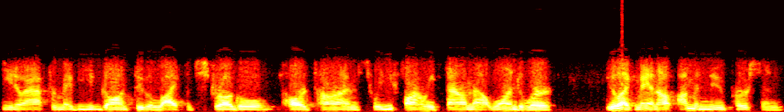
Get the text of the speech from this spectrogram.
you know, after maybe you've gone through a life of struggle, hard times, where you finally found that one to where you're like, man, I, I'm a new person.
